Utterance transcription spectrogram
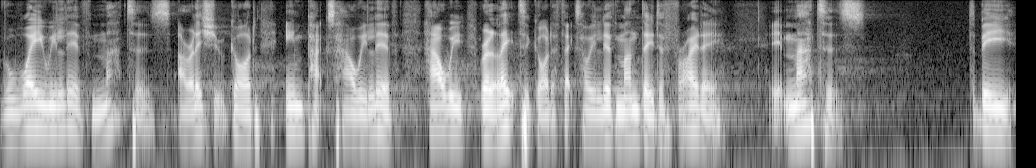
the way we live matters. Our relationship with God impacts how we live. How we relate to God affects how we live Monday to Friday. It matters to be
